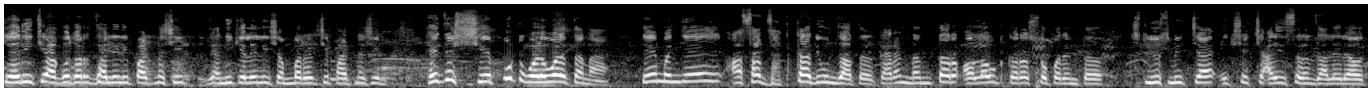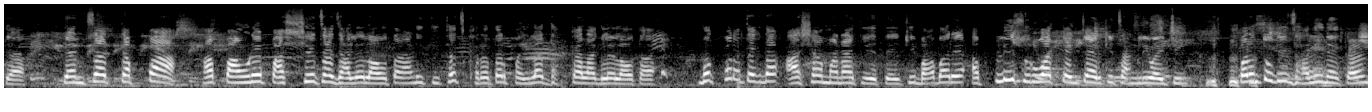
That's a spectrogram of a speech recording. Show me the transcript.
केरीची अगोदर झालेली पार्टनरशिप यांनी केलेली शंभर रनची पार्टनरशिप हे जे शेपूट वळवळतं ना ते म्हणजे असा झटका देऊन जातं. कारण नंतर ऑल आऊट करत स्टीव्ह स्मिथच्या एकशे चाळीस रन झालेल्या होत्या. त्यांचा टप्पा हा पावणे पाचशेचा झालेला होता आणि तिथंच खरं तर पहिला धक्का लागलेला होता. मग परत एकदा आशा मनात येते की बाबा रे आपली सुरुवात त्यांच्यासारखी चांगली व्हायची. परंतु ती झाली नाही कारण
